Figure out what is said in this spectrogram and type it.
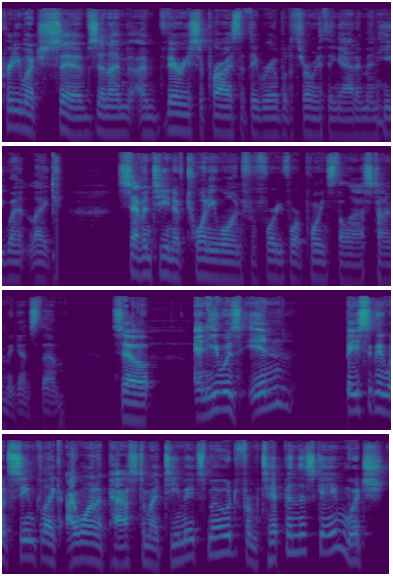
pretty much sieves, and I'm I'm very surprised that they were able to throw anything at him, and he went like 17 of 21 for 44 points the last time against them. So, and he was in basically what seemed like I want to pass to my teammates mode from Tip in this game, which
